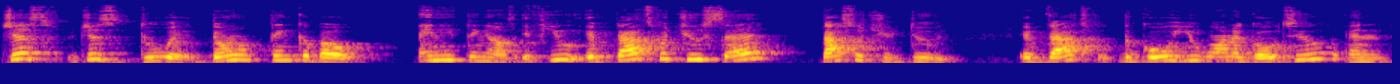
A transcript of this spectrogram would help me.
just just do it. Don't think about anything else. If you if that's what you said, that's what you do. If that's the goal you want to go to and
